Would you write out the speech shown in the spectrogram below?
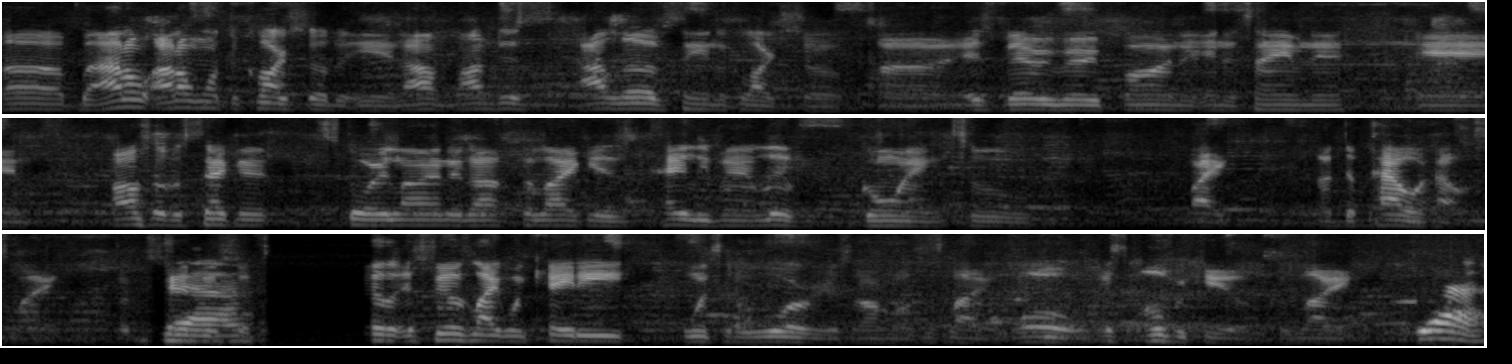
Uh, but I don't. I don't want the Clark show to end. I'm, I'm just. I love seeing the Clark show. Uh, it's very, very fun and entertaining, and also the second storyline that I feel like is Hailey Van Lith going to like a, the powerhouse, like yeah. It feels like when KD went to the Warriors almost. It's like, whoa, it's overkill. Like, yeah,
